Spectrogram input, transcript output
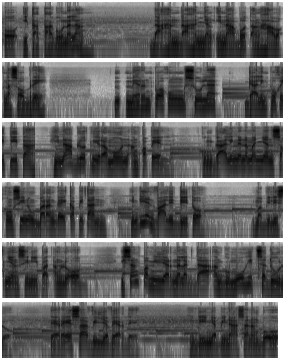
o itatago na lang. Dahan-dahan niyang inabot ang hawak na sobre. "M- Meron po akong sulat. Galing po kay tita. Hinablot ni Ramon ang papel. Kung galing na naman yan sa kung sinong barangay kapitan, hindi yan valid dito. Mabilis niyang sinipat ang loob. Isang pamilyar na lagda ang gumuhit sa dulo. Teresa Villaverde. Hindi niya binasa ng buo.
